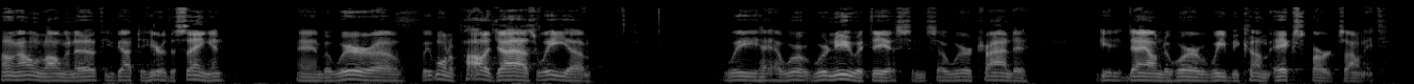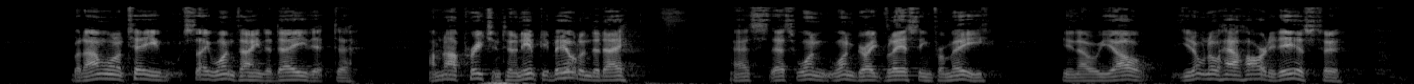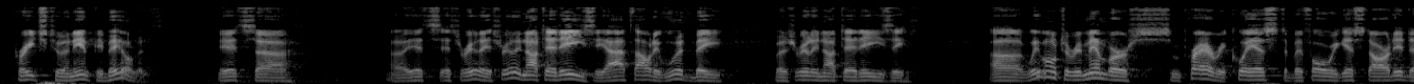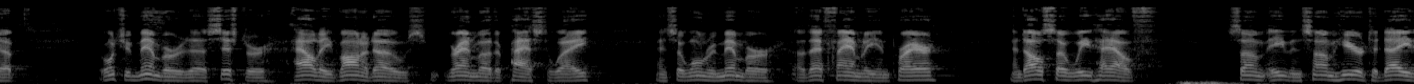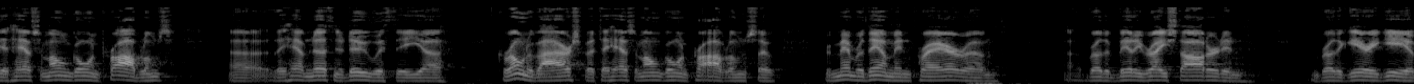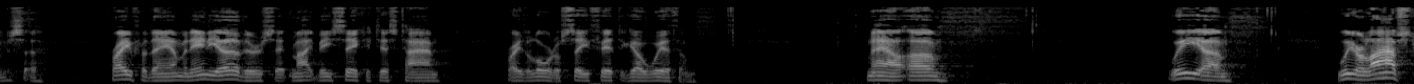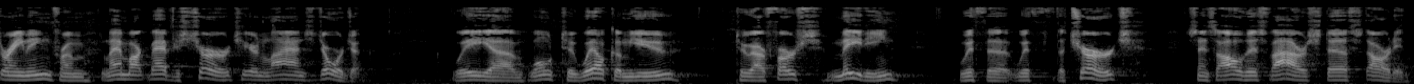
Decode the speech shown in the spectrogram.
hung on long enough, you got to hear the singing. And but we're uh, we want to apologize. We um, we have, we're we're new at this, and so we're trying to get it down to where we become experts on it. But I want to tell you, say one thing today that uh, I'm not preaching to an empty building today. That's that's one one great blessing for me. You know, y'all you don't know how hard it is to preach to an empty building. It's uh, uh, it's it's really it's really not that easy. I thought it would be, but it's really not that easy. Uh, we want to remember some prayer requests before we get started. Uh, I want you to remember the sister Allie Vonado's grandmother passed away, and so we want to remember uh, that family in prayer. And also we have some, even some here today that have some ongoing problems. Uh, they have nothing to do with the uh, coronavirus, but they have some ongoing problems. So remember them in prayer. Um, uh, Brother Billy Ray Stoddard and, and Brother Gary Gibbs. Uh, pray for them and any others that might be sick at this time. Pray the Lord will see fit to go with them. Now, um, we um, we are live streaming from Landmark Baptist Church here in Lyons, Georgia. We uh, want to welcome you to our first meeting with the with the church since all this virus stuff started.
